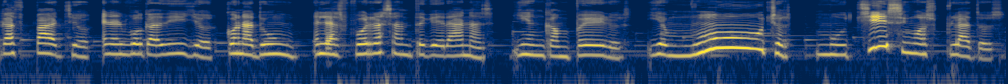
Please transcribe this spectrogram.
gazpacho, en el bocadillo, con atún, en las forras antequeranas y en camperos y en muchos, muchísimos platos.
